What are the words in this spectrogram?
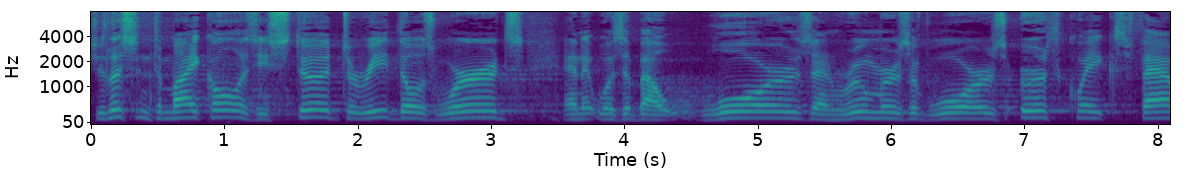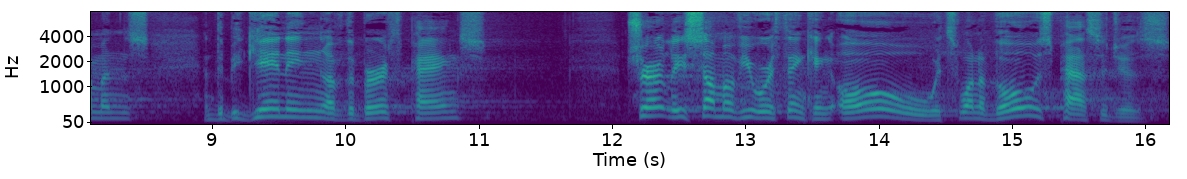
You listen to Michael as he stood to read those words, and it was about wars and rumors of wars, earthquakes, famines, and the beginning of the birth pangs. Sure, at least some of you were thinking, oh, it's one of those passages,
